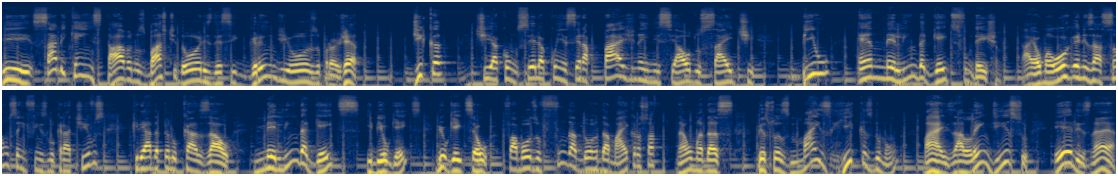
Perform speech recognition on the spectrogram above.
E sabe quem estava nos bastidores desse grandioso projeto? Dica: te aconselho a conhecer a página inicial do site Bill and Melinda Gates Foundation. Tá? É uma organização sem fins lucrativos criada pelo casal Melinda Gates e Bill Gates. Bill Gates é o famoso fundador da Microsoft, né? uma das pessoas mais ricas do mundo. Mas, além disso, eles, né,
